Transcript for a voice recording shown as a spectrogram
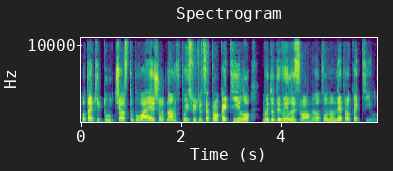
Отак і тут. Часто буває, що от нам вписують оце прокатіло, ми додивились з вами, от воно не прокатіло.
